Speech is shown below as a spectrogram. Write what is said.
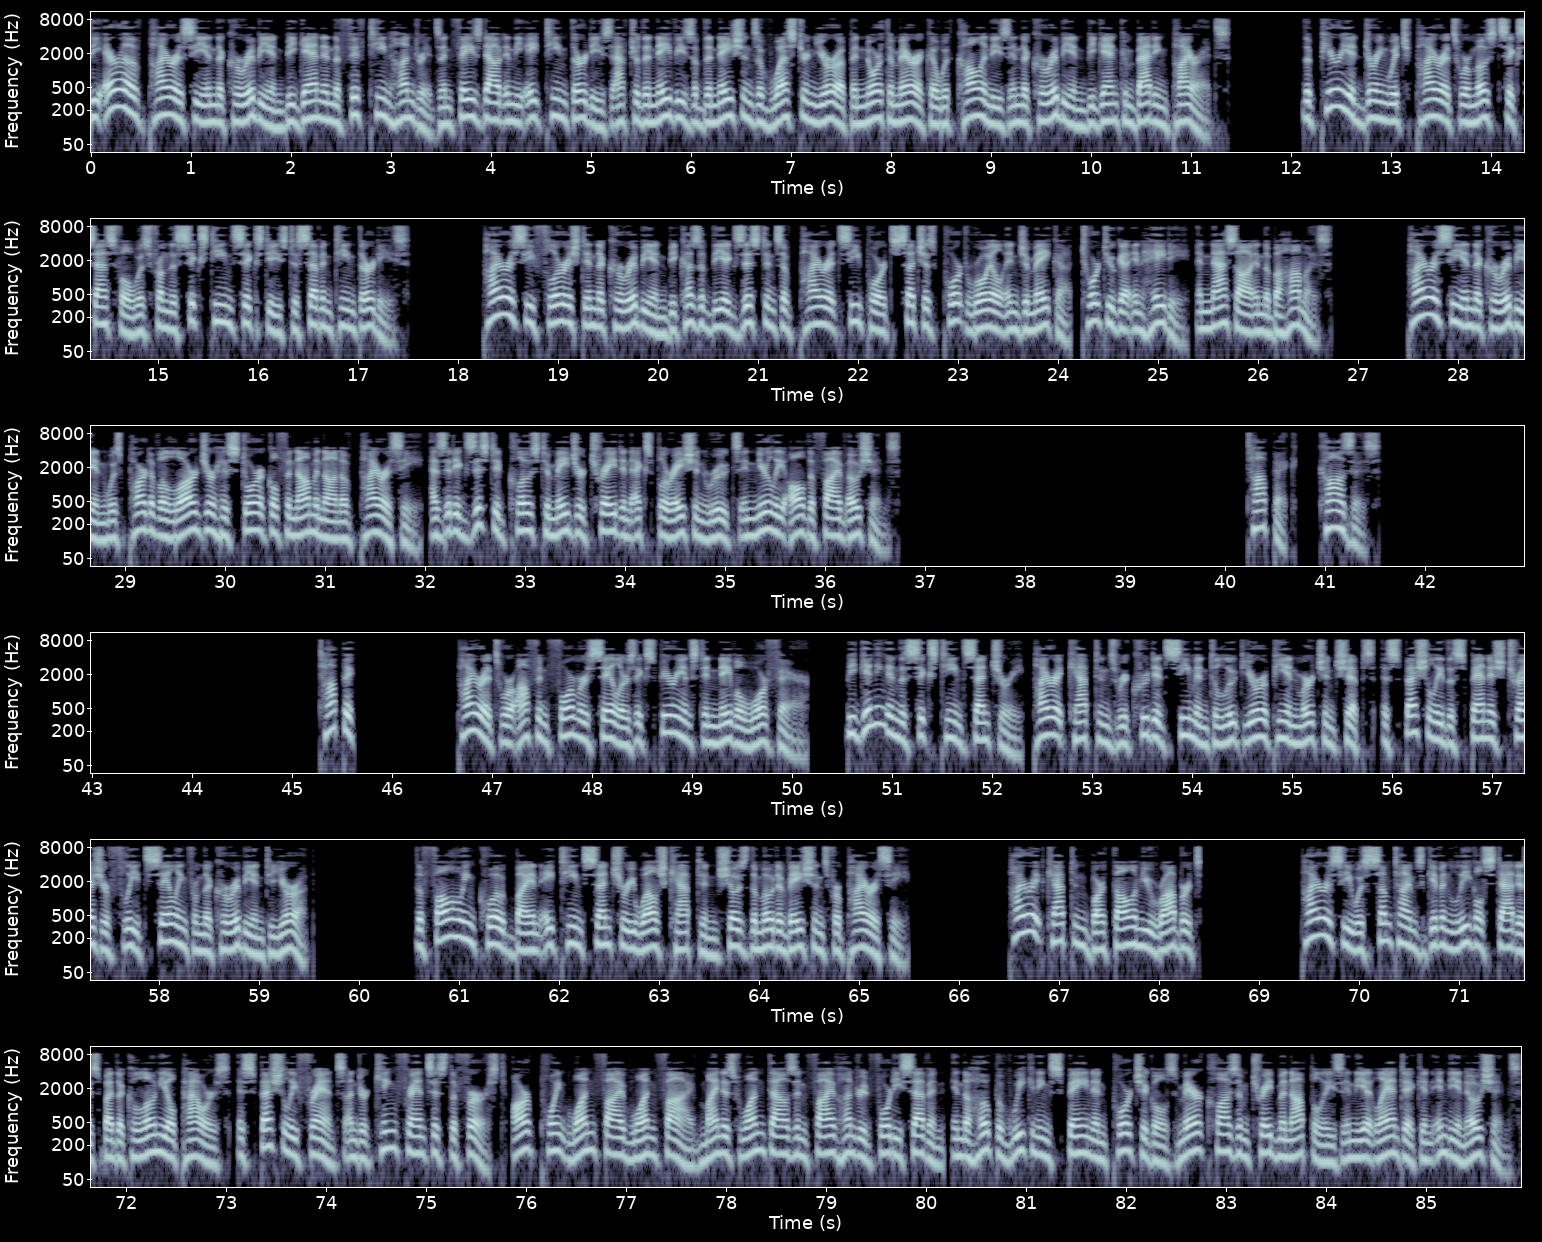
The era of piracy in the Caribbean began in the 1500s and phased out in the 1830s after the navies of the nations of Western Europe and North America with colonies in the Caribbean began combating pirates. The period during which pirates were most successful was from the 1660s to 1730s. Piracy flourished in the Caribbean because of the existence of pirate seaports such as Port Royal in Jamaica, Tortuga in Haiti, and Nassau in the Bahamas. Piracy in the Caribbean was part of a larger historical phenomenon of piracy, as it existed close to major trade and exploration routes in nearly all the five oceans. Causes Pirates were often former sailors experienced in naval warfare. Beginning in the 16th century, pirate captains recruited seamen to loot European merchant ships, especially the Spanish treasure fleets sailing from the Caribbean to Europe. The following quote by an 18th-century Welsh captain shows the motivations for piracy. Pirate captain Bartholomew Roberts Piracy was sometimes given legal status by the colonial powers, especially France under King Francis I R.1515-1547, in the hope of weakening Spain and Portugal's mare clausum trade monopolies in the Atlantic and Indian Oceans.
